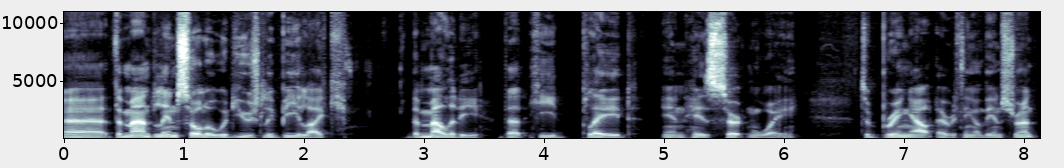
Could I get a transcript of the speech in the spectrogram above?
Uh, the mandolin solo would usually be like the melody that he played in his certain way to bring out everything on the instrument.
